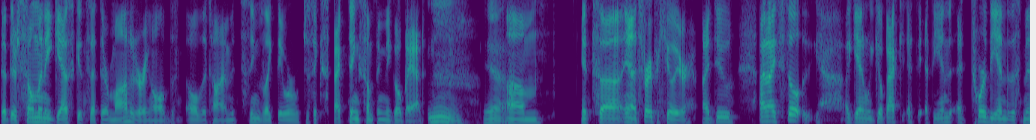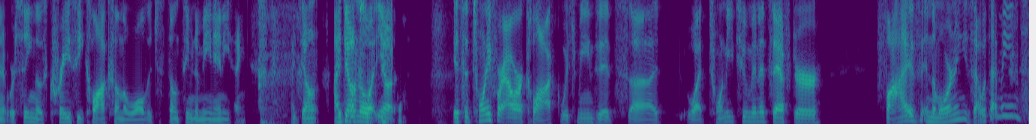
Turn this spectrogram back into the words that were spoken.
that there's so many gaskets that they're monitoring all this all the time, it seems like they were just expecting something to go bad. mm, yeah. um it's uh yeah it's very peculiar. I do and i still again we go back at the, at the end at, toward the end of this minute we're seeing those crazy clocks on the wall that just don't seem to mean anything. I don't i don't know what you know it's a 24 hour clock which means it's uh what 22 minutes after five in the morning? Is that what that means?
